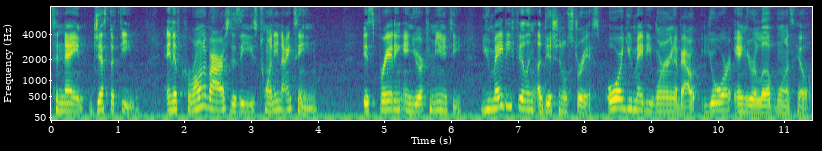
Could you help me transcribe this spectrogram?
to name just a few. And if coronavirus disease 2019 is spreading in your community, you may be feeling additional stress or you may be worrying about your and your loved one's health.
